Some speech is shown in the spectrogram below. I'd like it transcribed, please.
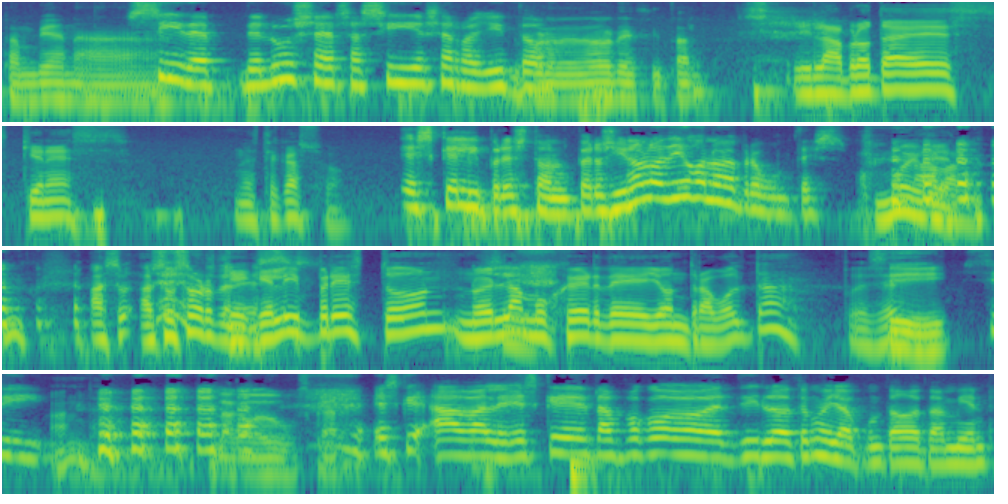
También a Sí, de, de losers, así, ese rollito. perdedores y tal. Y la brota es. ¿Quién es? En este caso. Es Kelly Preston, pero si no lo digo, no me preguntes. Muy bien. A, su- a sus Que órdenes. Kelly Preston no es la mujer de John Travolta. Puede ser. Sí, Sí. Anda. lo acabo de buscar. Es que, ah, vale, es que tampoco lo tengo yo apuntado también.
